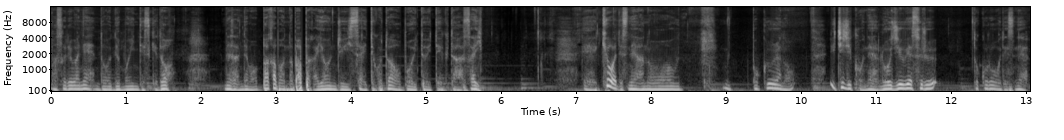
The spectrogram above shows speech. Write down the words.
まあそれはねどうでもいいんですけど皆さんでもバカボンのパパが41歳ってことは覚えておいてください、えー今日はですねあの僕らのイチジクをね路地植えするところをですね、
